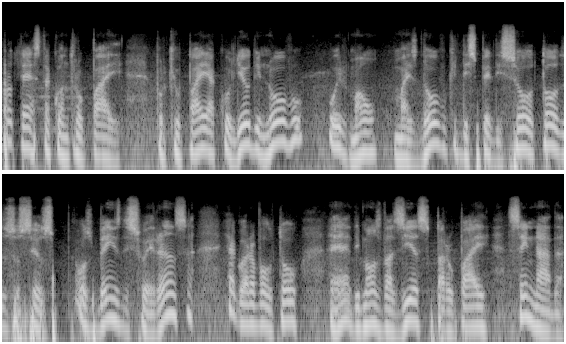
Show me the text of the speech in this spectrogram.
protesta contra o pai, porque o pai acolheu de novo o irmão mais novo que desperdiçou todos os seus os bens de sua herança e agora voltou é, de mãos vazias para o pai sem nada.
